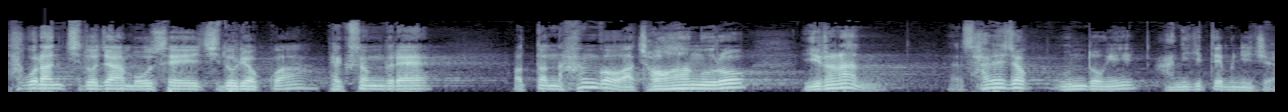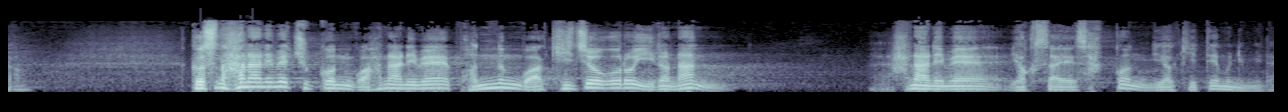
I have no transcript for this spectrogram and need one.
탁월한 지도자 모세의 지도력과 백성들의 어떤 항거와 저항으로 일어난 사회적 운동이 아니기 때문이죠. 그것은 하나님의 주권과 하나님의 권능과 기적으로 일어난 하나님의 역사의 사건이었기 때문입니다.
